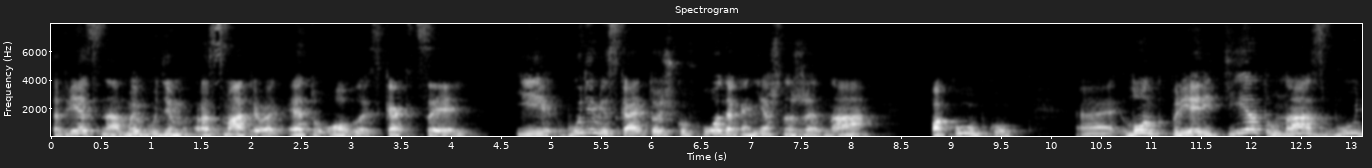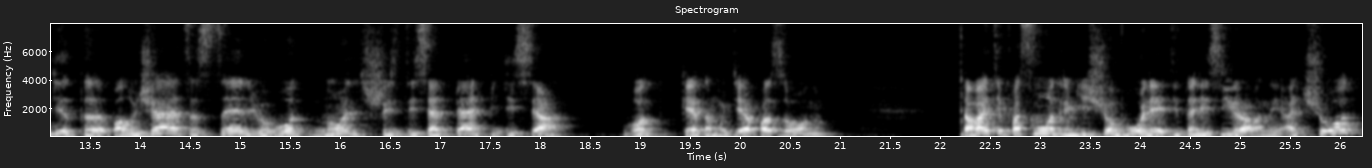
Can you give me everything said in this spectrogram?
Соответственно, мы будем рассматривать эту область как цель и будем искать точку входа, конечно же, на покупку. Э, лонг приоритет у нас будет, э, получается, с целью вот 0.6550. Вот к этому диапазону. Давайте посмотрим еще более детализированный отчет.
